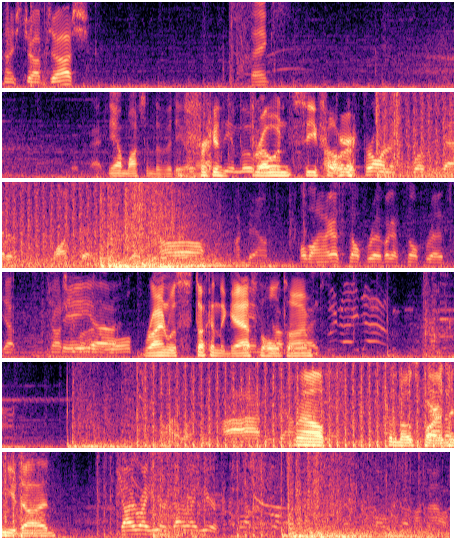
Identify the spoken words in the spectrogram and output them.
Nice job, Josh. Thanks. Yeah, I'm watching the video. now. see him Freaking throwing Oh, they're C4. throwing explosives at us. Watch that. Ah, I'm down. Hold on, I got self rev. I got self rev. Yep. Josh, Stay, come behind uh, the wall. Ryan was stuck in the gas the whole time. Ah, they're down. Well, for the most part, and then you died. Guy right here. Guy right here. I'm out.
